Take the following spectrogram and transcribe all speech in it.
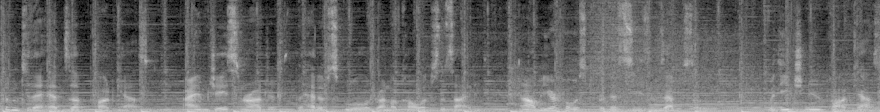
Welcome to the Heads Up podcast. I am Jason Rogers, the head of school of Rundle College Society, and I'll be your host for this season's episode. With each new podcast,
